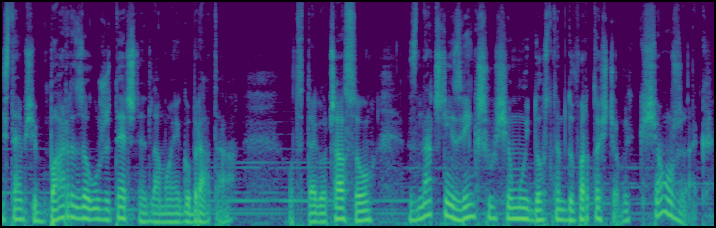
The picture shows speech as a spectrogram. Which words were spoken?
i stałem się bardzo użyteczny dla mojego brata. Od tego czasu znacznie zwiększył się mój dostęp do wartościowych książek.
